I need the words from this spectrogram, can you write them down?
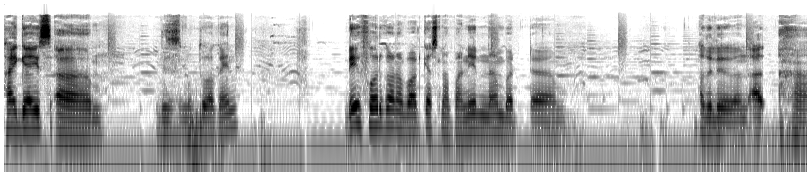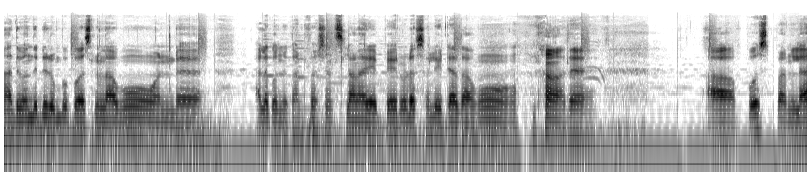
Hi guys this is Muthu again day ஃபோருக்கான பாட்காஸ்ட் நான் பண்ணியிருந்தேன் பட் um, அதில் வந்து அது வந்துட்டு ரொம்ப பர்சனலாகவும் அண்டு அதில் கொஞ்சம் கன்ஃபெஷன்ஸ்லாம் நிறைய பேரோட சொல்லிட்டதாகவும் நான் அதை போஸ்ட் பண்ணல.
